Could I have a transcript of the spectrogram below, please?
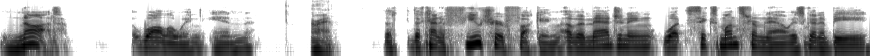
not wallowing in All right. the the kind of future fucking of imagining what six months from now is going to be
